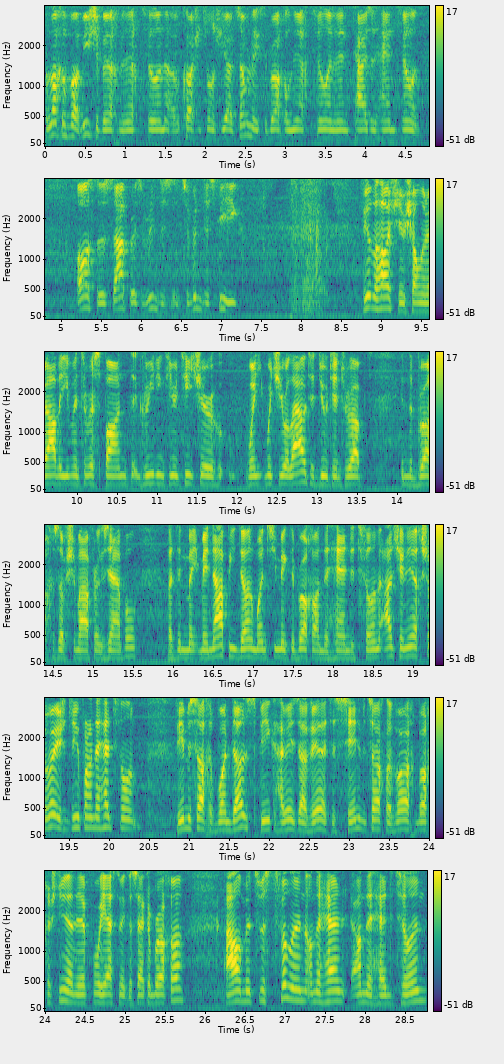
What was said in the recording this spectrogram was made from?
Someone makes the bracha and then ties his hand tefillin. Also, Sapper, forbidden to, speak. Feel the Hashim, Shalom Rabbi, even to respond greeting to your teacher, which you're allowed to do to interrupt in the brachas of Shema, for example, but it may, may not be done once you make the bracha on the hand tefillin, until you put on the head tefillin. If one does speak, that's a sin, and therefore he has to make a second bracha. Al mitzvah tefillin on the head on the head tefillin,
